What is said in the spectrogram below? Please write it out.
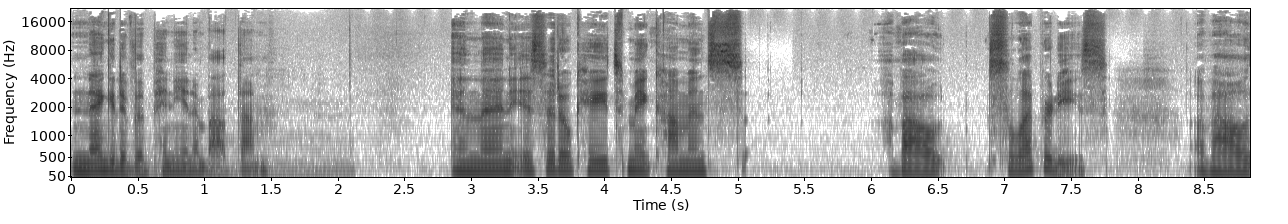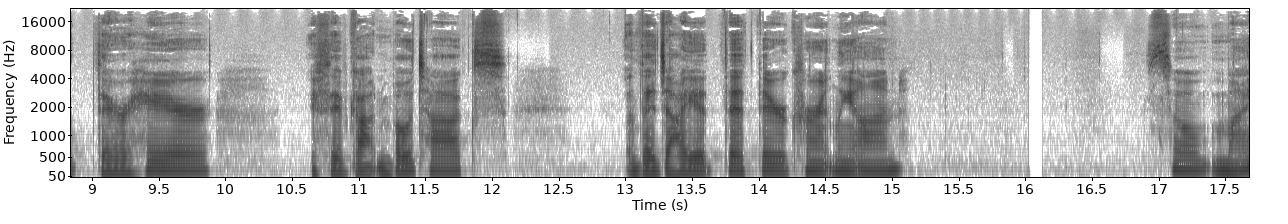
negative opinion about them? And then, is it okay to make comments about celebrities, about their hair, if they've gotten Botox, the diet that they're currently on? So, my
